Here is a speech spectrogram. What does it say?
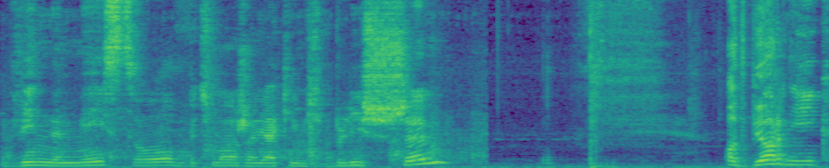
w innym miejscu, być może jakimś bliższym. Odbiornik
